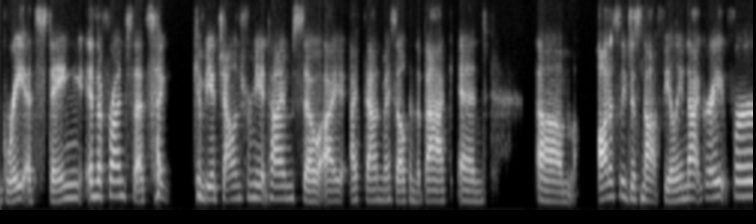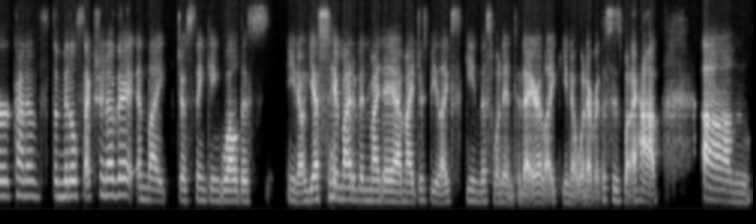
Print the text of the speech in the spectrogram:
great at staying in the front. That's like can be a challenge for me at times. So I I found myself in the back and um honestly just not feeling that great for kind of the middle section of it and like just thinking well this you know yesterday might have been my day i might just be like skiing this one in today or like you know whatever this is what i have um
